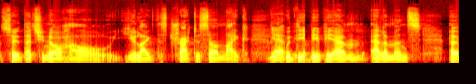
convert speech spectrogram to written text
so that you know how you like this track to sound like. Yeah. With the BPM elements, a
